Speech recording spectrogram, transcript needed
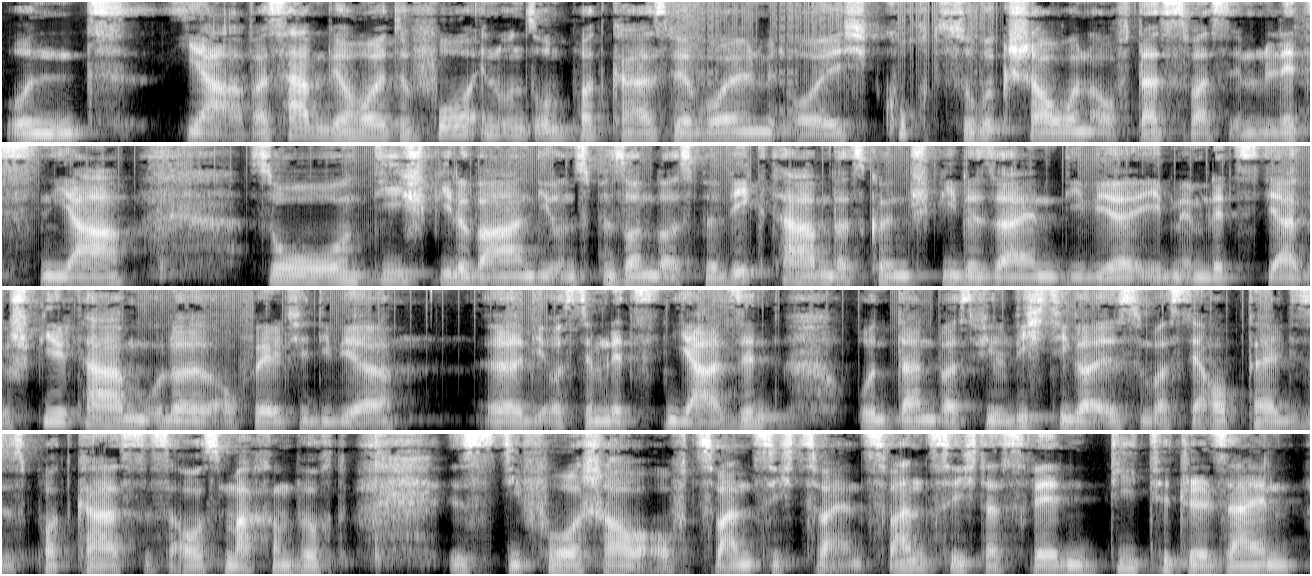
Und ja, was haben wir heute vor in unserem Podcast? Wir wollen mit euch kurz zurückschauen auf das, was im letzten Jahr so die Spiele waren, die uns besonders bewegt haben. Das können Spiele sein, die wir eben im letzten Jahr gespielt haben oder auch welche, die wir äh, die aus dem letzten Jahr sind. Und dann, was viel wichtiger ist und was der Hauptteil dieses Podcastes ausmachen wird, ist die Vorschau auf 2022. Das werden die Titel sein,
